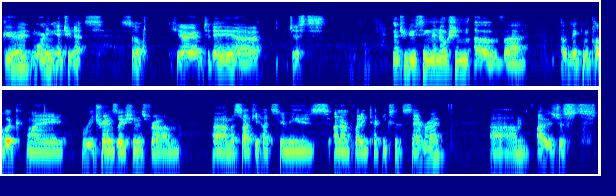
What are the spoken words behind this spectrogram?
Good morning, internets. So, here I am today, uh, just introducing the notion of, uh, of making public my retranslations from uh, Masaaki Hatsumi's Unarmed Fighting Techniques of the Samurai. Um, I was just,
